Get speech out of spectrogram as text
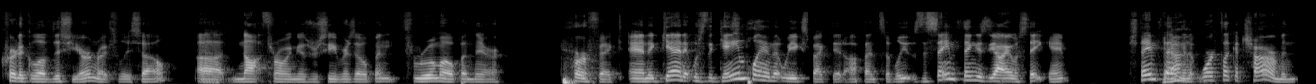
critical of this year, and rightfully so. Uh, not throwing his receivers open, threw him open there. Perfect. And again, it was the game plan that we expected offensively. It was the same thing as the Iowa State game. Same thing, yeah. and it worked like a charm. And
